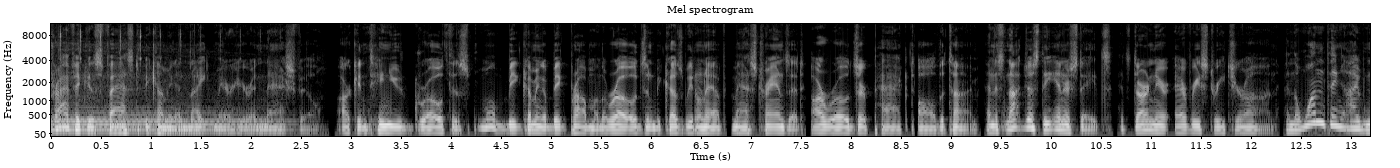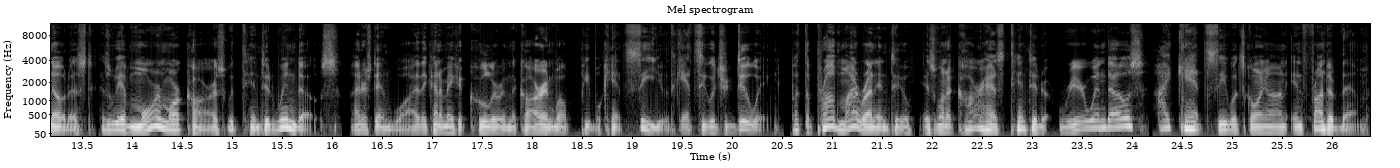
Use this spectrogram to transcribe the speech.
Traffic is fast becoming a nightmare here in Nashville. Our continued growth is well, becoming a big problem on the roads, and because we don't have mass transit, our roads are packed all the time. And it's not just the interstates, it's darn near every street you're on. And the one thing I've noticed is we have more and more cars with tinted windows. I understand why. They kind of make it cooler in the car, and well, people can't see you, they can't see what you're doing. But the problem I run into is when a car has tinted rear windows, I can't see what's going on in front of them.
